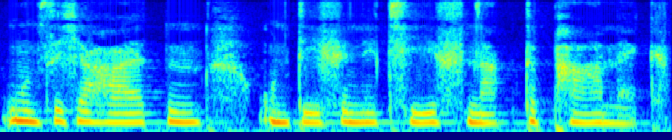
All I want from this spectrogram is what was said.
Unsicherheiten und definitiv nackte Panik.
